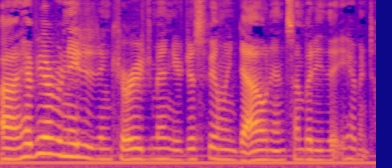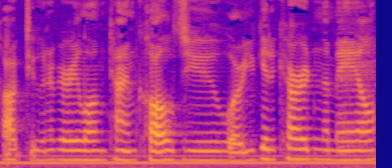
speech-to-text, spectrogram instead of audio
Uh, have you ever needed encouragement? You're just feeling down, and somebody that you haven't talked to in a very long time calls you, or you get a card in the mail,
